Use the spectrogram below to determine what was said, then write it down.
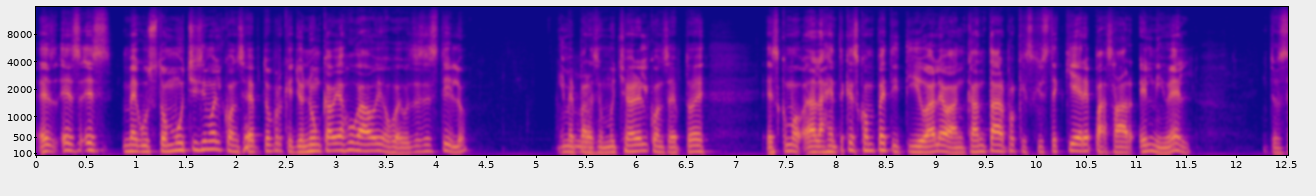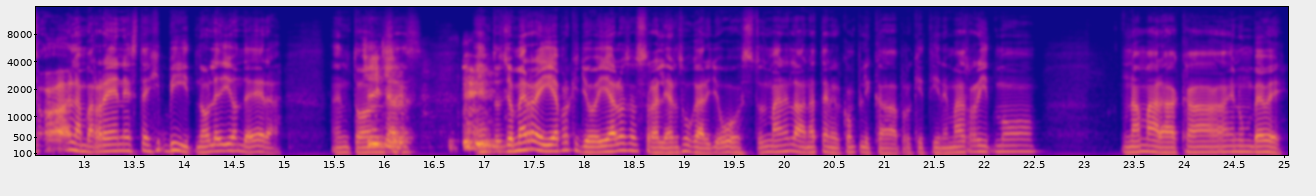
es, es, es, me gustó muchísimo el concepto porque yo nunca había jugado videojuegos de ese estilo y me Mm. pareció muy chévere el concepto de, es como a la gente que es competitiva le va a encantar porque es que usted quiere pasar el nivel. Entonces, "Ah, la embarré en este beat, no le di donde era. Entonces, claro. entonces yo me reía porque yo veía a los australianos jugar y yo, "Oh, estos manes la van a tener complicada porque tiene más ritmo una maraca en un bebé.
